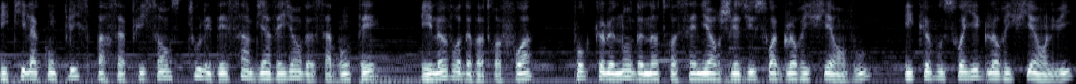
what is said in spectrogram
et qu'il accomplisse par sa puissance tous les desseins bienveillants de sa bonté, et l'œuvre de votre foi, pour que le nom de notre Seigneur Jésus soit glorifié en vous, et que vous soyez glorifiés en lui,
